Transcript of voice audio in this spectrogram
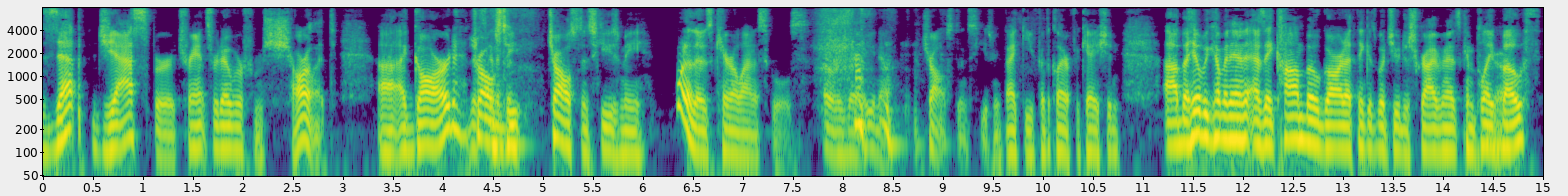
Zep Jasper transferred over from Charlotte, uh, a guard. Charleston. Be, Charleston, excuse me. One of those Carolina schools over there, you know, Charleston, excuse me. Thank you for the clarification. Uh, but he'll be coming in as a combo guard, I think is what you describe him as, can play yeah. both.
